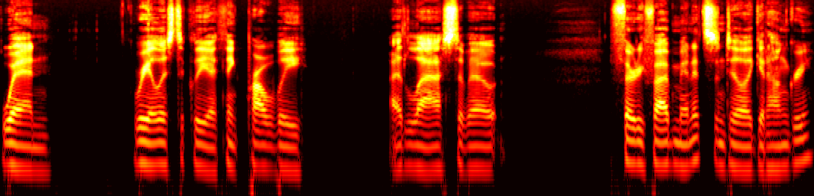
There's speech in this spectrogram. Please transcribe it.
When realistically, I think probably I'd last about 35 minutes until I get hungry.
